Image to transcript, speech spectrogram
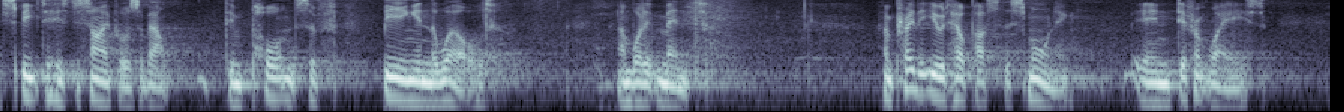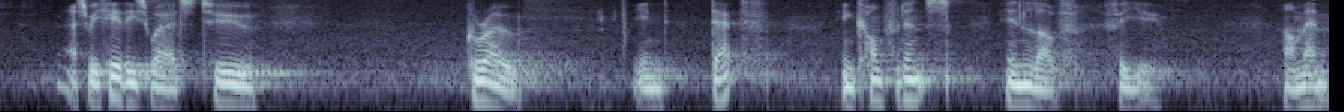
speak to his disciples about the importance of being in the world and what it meant and pray that you would help us this morning in different ways as we hear these words to grow in depth, in confidence, in love for you. Amen.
